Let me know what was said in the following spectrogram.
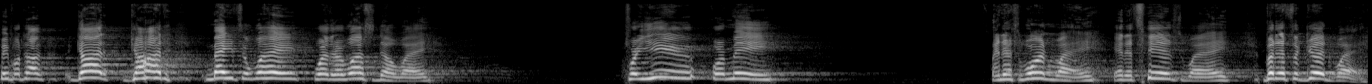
People talk, God, God made a way where there was no way. For you, for me, and it's one way, and it's His way, but it's a good way.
